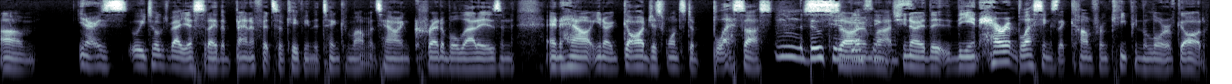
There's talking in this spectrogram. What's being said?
um, you know, is, we talked about yesterday the benefits of keeping the Ten Commandments, how incredible that is, and and how you know God just wants to bless us Mm, so blessings. much. You know, the the inherent blessings that come from keeping the law of God.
